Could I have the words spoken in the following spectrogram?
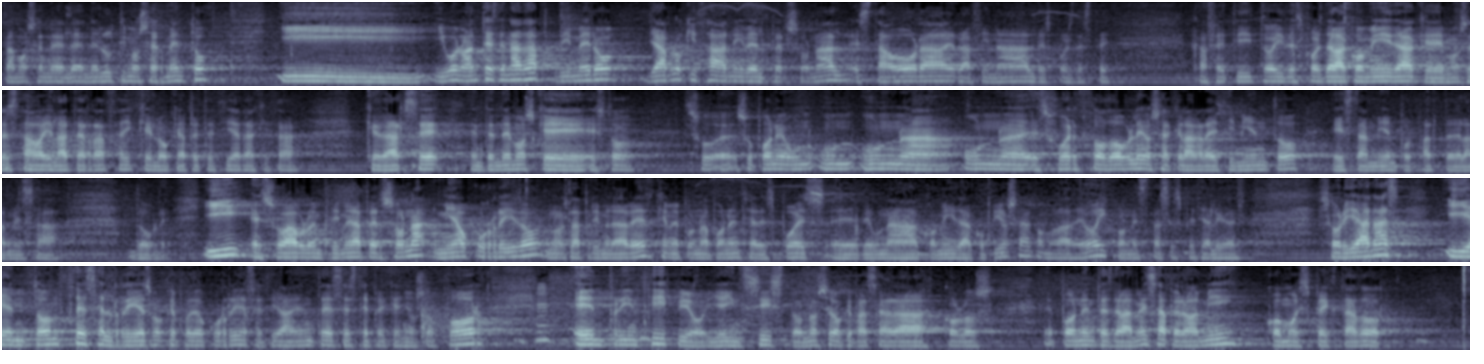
estamos en el, último segmento. Y, bueno, antes de nada, primero, ya hablo quizá a nivel personal, esta hora era final, después de este cafetito y después de la comida, que hemos estado ahí en la terraza y que lo que apetecía era quizá quedarse. Entendemos que esto eh, supone un, esfuerzo doble, o sea que el agradecimiento es también por parte de la mesa doble. Y eso hablo en primera persona. Me ha ocurrido, no es la primera vez, que me pongo una ponencia después eh, de una comida copiosa como la de hoy, con estas especialidades sorianas, y entonces el riesgo que puede ocurrir efectivamente es este pequeño sopor. En principio, y insisto, no sé lo que pasará con los eh, ponentes de la mesa, pero a mí, como espectador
